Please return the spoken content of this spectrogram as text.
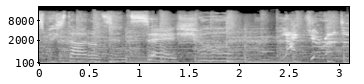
Space, star, on sensation. Like you're under.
